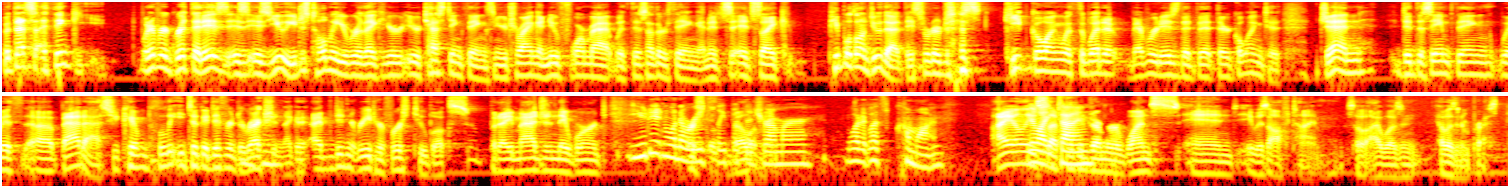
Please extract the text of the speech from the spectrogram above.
but that's I think whatever grit that is is is you. You just told me you were like you're you're testing things and you're trying a new format with this other thing, and it's it's like people don't do that. They sort of just keep going with the whatever it is that that they're going to. Jen did the same thing with uh, Badass. She completely took a different direction. Like I, I didn't read her first two books, but I imagine they weren't. You didn't want to read Sleep with the. Drummer. What? What's? Come on. I only You're slept done. with the drummer once, and it was off time, so I wasn't I wasn't impressed.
